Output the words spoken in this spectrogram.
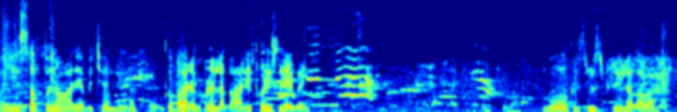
और ये सब बना रहे हैं बेचने ना गुब्बारे गुब्बारे लगा लिए, थोड़ी सी रह गई। वो क्रिसमस ट्री लगा हुआ है।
